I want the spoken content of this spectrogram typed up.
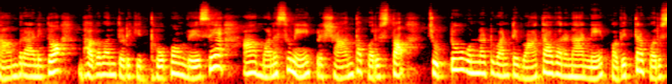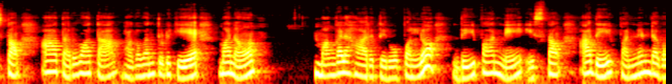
సాంబ్రాణితో భగవంతుడికి ధూపం వేసి ఆ మనసుని ప్రశాంతపరుస్తాం. చుట్టూ ఉన్నటువంటి వాతావరణాన్ని పవిత్రపరుస్తాం. ఆ తరువాత భగవంతుడికి మనం మంగళహారతి రూపంలో దీపాన్ని ఇస్తాం. అది పన్నెండవ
